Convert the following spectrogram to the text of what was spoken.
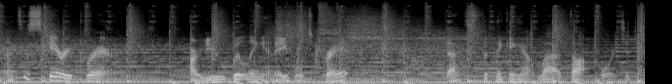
That's a scary prayer. Are you willing and able to pray it? That's the Thinking Out Loud thought for today.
